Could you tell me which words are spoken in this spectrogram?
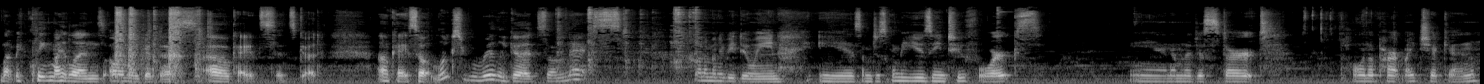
Let me clean my lens. Oh my goodness. Okay, it's it's good. Okay, so it looks really good. So next, what I'm going to be doing is I'm just going to be using two forks, and I'm going to just start pulling apart my chicken.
